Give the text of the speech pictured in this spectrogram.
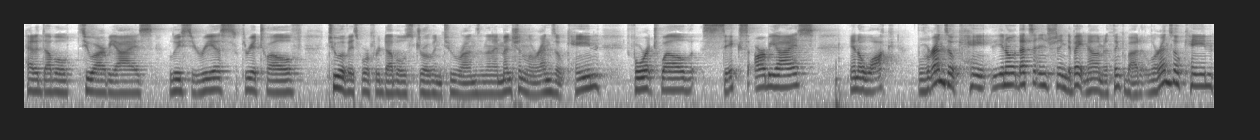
Had a double, two RBIs. Luis Urias three of twelve. Two of his were for doubles, drove in two runs. And then I mentioned Lorenzo Cain, four at 12, six RBIs, and a walk. Lorenzo Cain, you know, that's an interesting debate now I'm going to think about it. Lorenzo Cain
